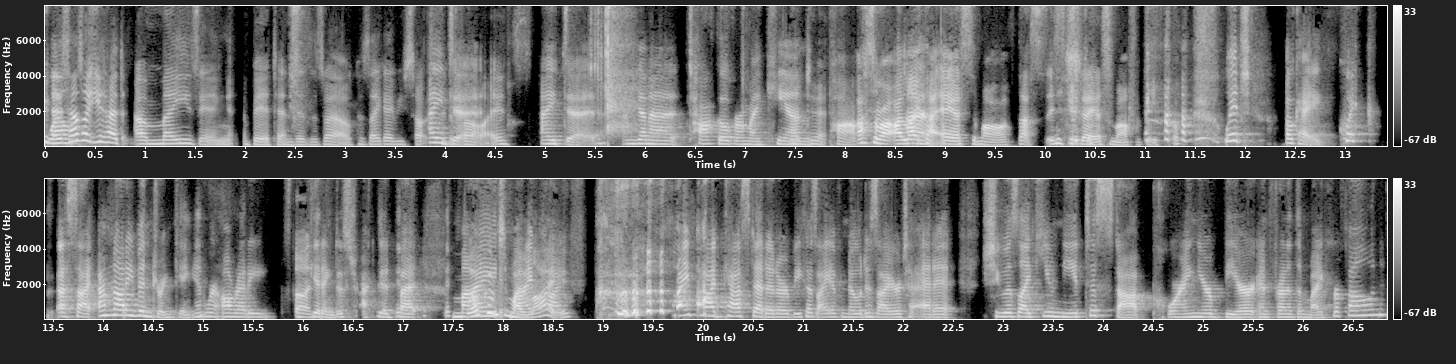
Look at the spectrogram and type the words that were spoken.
well, it sounds like you had amazing beer tenders as well because they gave you such I did. advice. I did. I'm gonna talk over my can pop. That's all right. I like um, that ASMR. That's it's good ASMR for people. Which okay, quick aside. I'm not even drinking, and we're already getting distracted. But my welcome to my, my life. my podcast editor, because I have no desire to edit, she was like, You need to stop pouring your beer in front of the microphone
